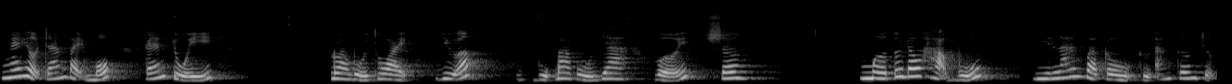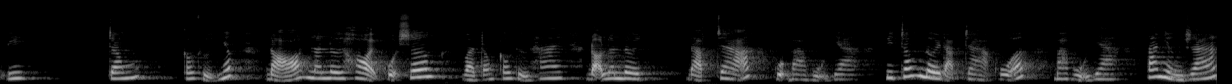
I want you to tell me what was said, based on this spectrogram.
ngay ở trang 71, kém chú ý đoàn đối thoại giữa Vũ Ba Vũ Gia với Sơn. Mời tôi đâu hạ Vũ, dì Lan và cậu cứ ăn cơm trước đi. Trong câu thứ nhất, đó là lời hỏi của Sơn và trong câu thứ hai, đó là lời đáp trả của bà Vũ Gia. Thì trong lời đáp trả của bà Vũ Gia, ta nhận ra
